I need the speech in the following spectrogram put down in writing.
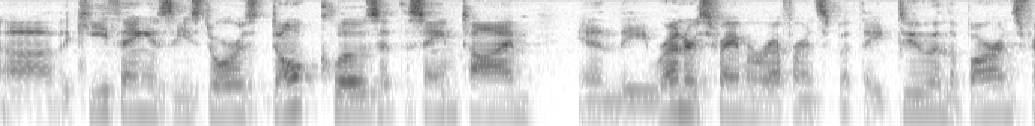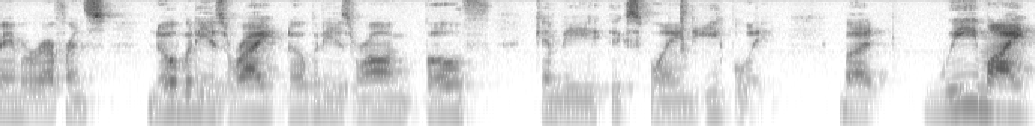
Uh, the key thing is these doors don't close at the same time in the runner's frame of reference, but they do in the barn's frame of reference. Nobody is right, nobody is wrong. Both can be explained equally. But we might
